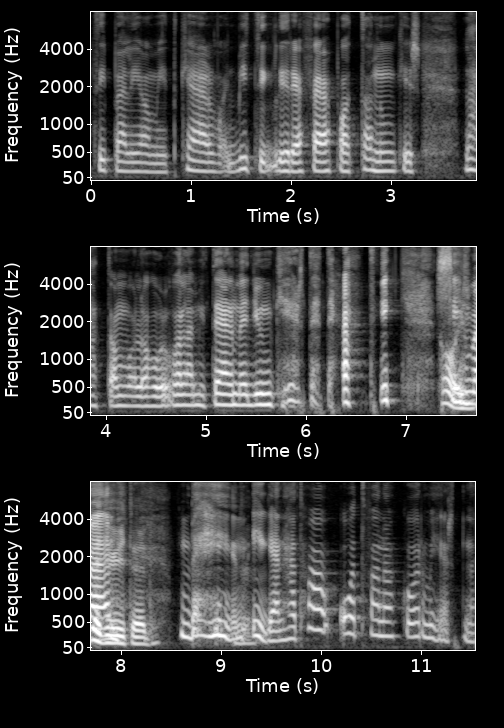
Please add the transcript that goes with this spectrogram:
cipeli, amit kell, vagy biciklire felpattanunk, és láttam valahol valamit, elmegyünk érte, tehát így és simán. begyűjtöd. De én, De. igen, hát ha ott van, akkor miért ne?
